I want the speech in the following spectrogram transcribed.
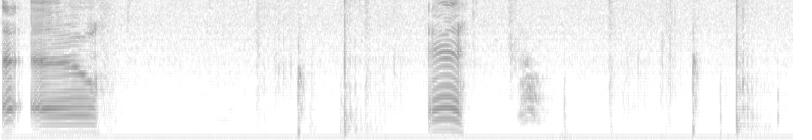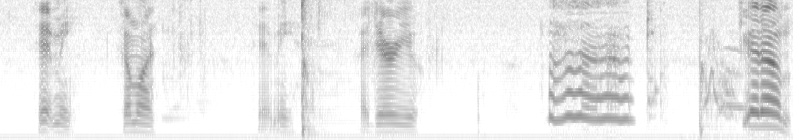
Uh-oh. Eh. Hit me. Come on. Hit me. I dare you. Get him!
